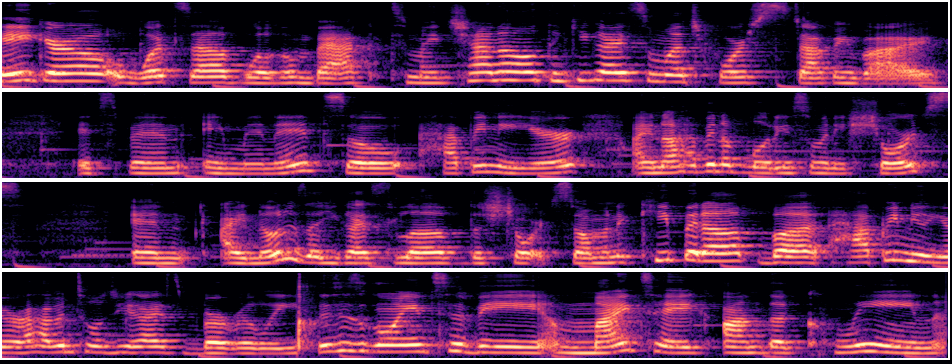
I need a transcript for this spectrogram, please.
Hey girl, what's up? Welcome back to my channel. Thank you guys so much for stopping by. It's been a minute, so happy new year. I know I have been uploading so many shorts and I noticed that you guys love the shorts, so I'm gonna keep it up, but happy new year. I haven't told you guys verbally. This is going to be my take on the clean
